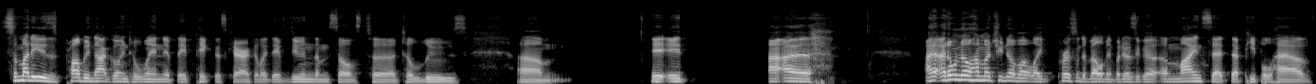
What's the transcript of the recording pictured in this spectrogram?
somebody is probably not going to win if they pick this character. Like they've doomed themselves to to lose. Um, it, it I, I I don't know how much you know about like personal development, but there's like a, a mindset that people have,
